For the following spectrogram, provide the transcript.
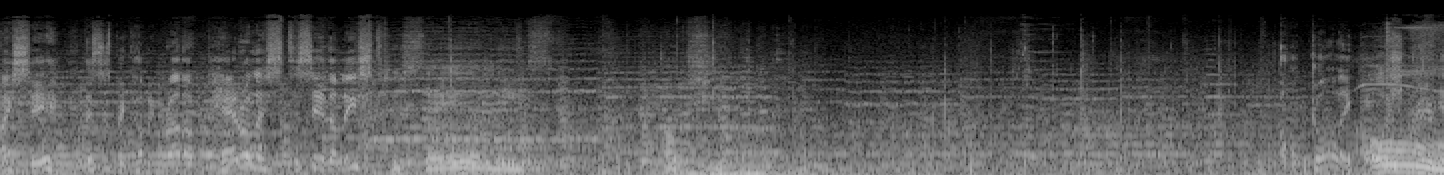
I say, this is becoming rather perilous, to say the least. To say the least. Oh shoot. Oh, golly gosh. Oh.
